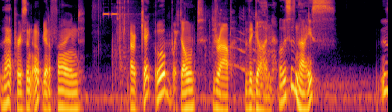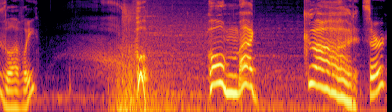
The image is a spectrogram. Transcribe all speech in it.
that person. Oh, gotta find. Okay. Oh boy, don't drop the gun. Well, this is nice. This is lovely. Oh! Oh my god! Sir,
